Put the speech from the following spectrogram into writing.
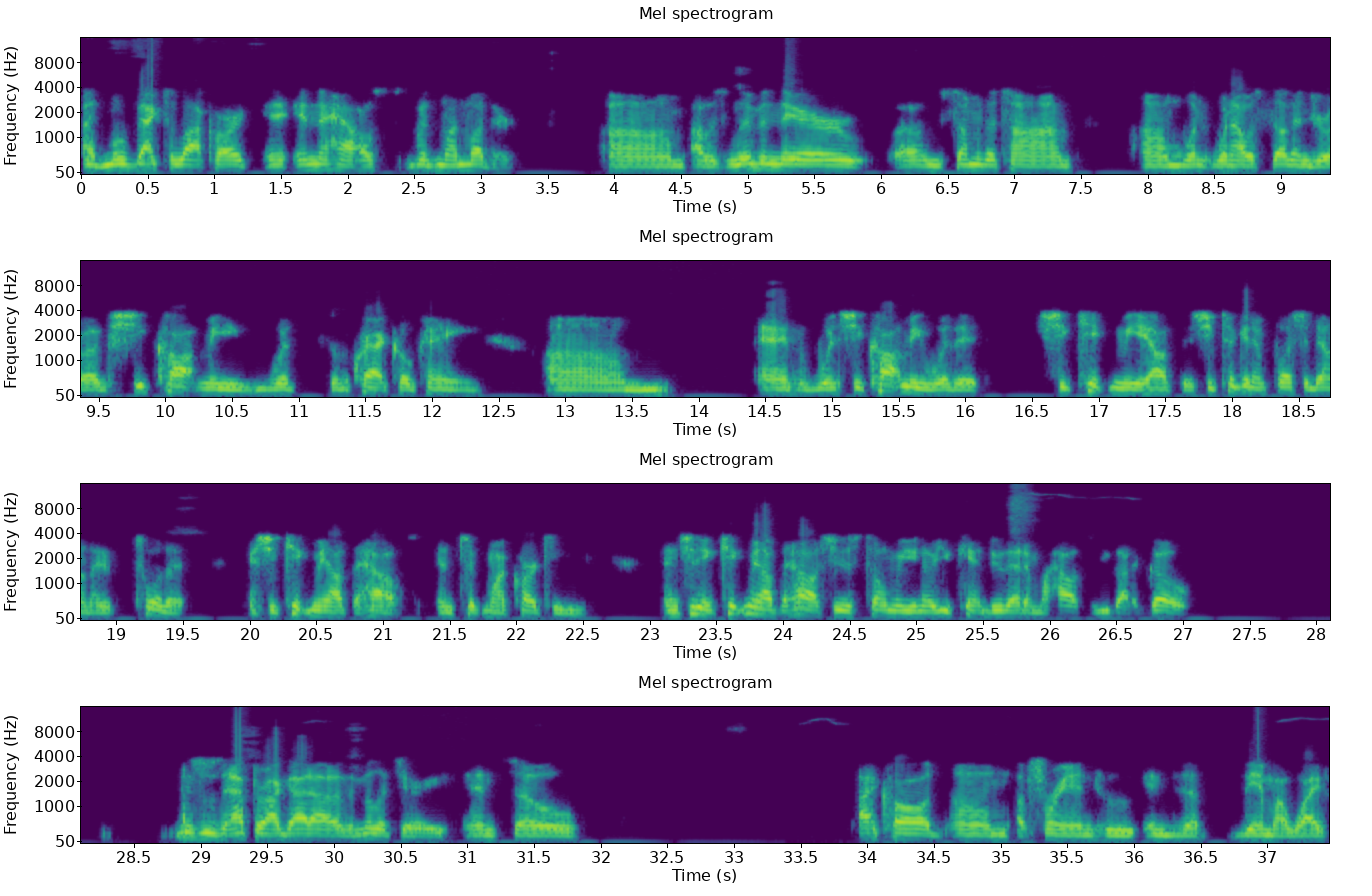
I'd moved back to Lockhart in, in the house with my mother. Um, I was living there, um, some of the time, um, when, when I was selling drugs. She caught me with some crack cocaine. Um, and when she caught me with it, she kicked me out. The, she took it and flushed it down the toilet and she kicked me out the house and took my car keys. And she didn't kick me out the house. She just told me, you know, you can't do that in my house and you got to go. This was after I got out of the military. And so I called, um, a friend who ended up being my wife,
